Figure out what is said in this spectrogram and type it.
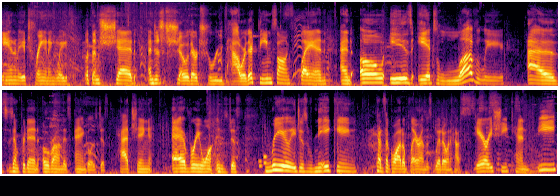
anime training weights, let them shed and just show their true power. Their theme song's playing, and oh, is it lovely as Zimfredin over on this angle is just catching everyone, is just really just making Quetzalcoatl play around this Widow and how scary she can be.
